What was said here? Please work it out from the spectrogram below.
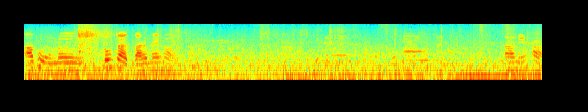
เอาถุงหนึ่งลูกจ่ายตังค์ให้แม่หน่อย เอานี้ค่ะ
